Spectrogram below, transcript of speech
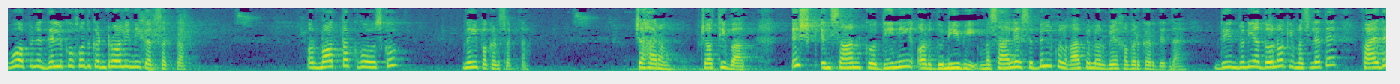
وہ اپنے دل کو خود کنٹرول ہی نہیں کر سکتا۔ اور موت تک وہ اس کو نہیں پکڑ سکتا۔ چہارم، چوتھی بات۔ عشق انسان کو دینی اور دنیوی مسالے سے بالکل غافل اور بے خبر کر دیتا ہے۔ دین دنیا دونوں کی مسلطیں فائدے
